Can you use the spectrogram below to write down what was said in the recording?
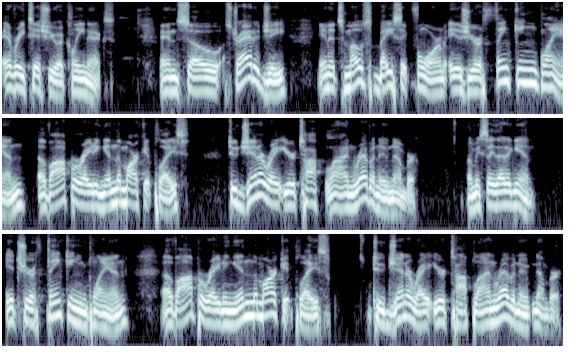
every tissue a Kleenex. And so, strategy in its most basic form is your thinking plan of operating in the marketplace to generate your top line revenue number. Let me say that again. It's your thinking plan of operating in the marketplace to generate your top line revenue number.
